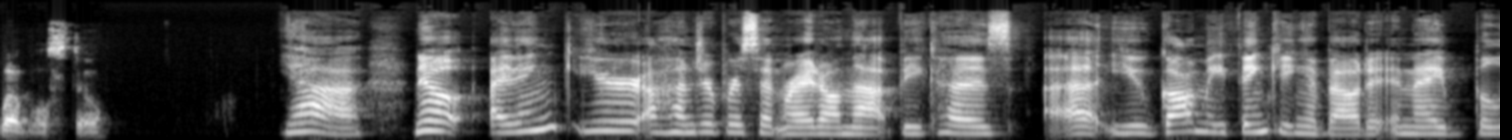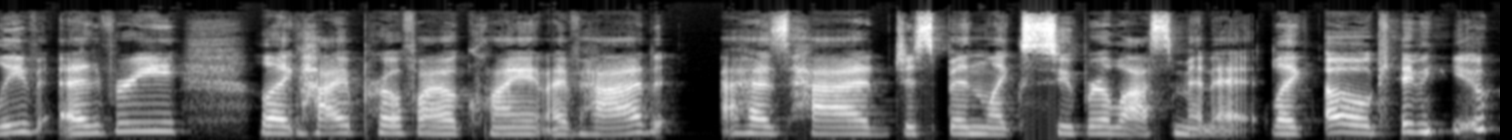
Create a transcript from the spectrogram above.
level still. Yeah. No, I think you're 100% right on that because uh, you got me thinking about it. And I believe every like high profile client I've had has had just been like super last minute. Like, oh, can you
